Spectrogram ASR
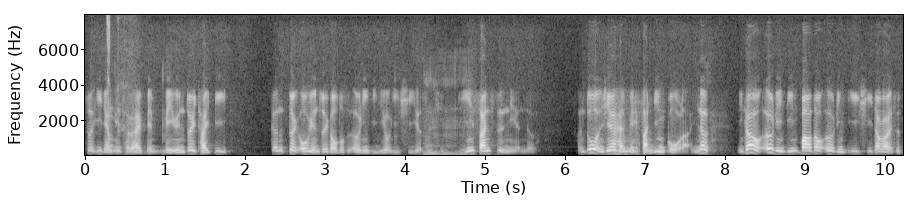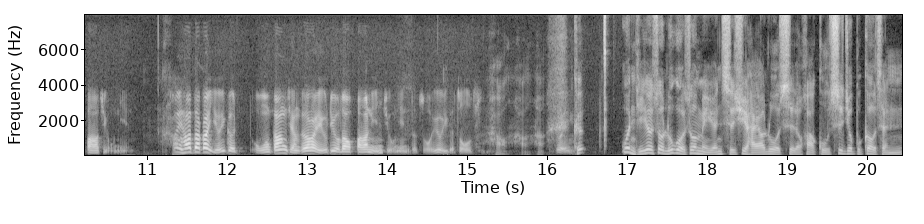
这一两年才开始变，美元对台币跟对欧元最高都是二零一六一七的事情，已经三四年了。很多人现在还没反应过来。那你看，二零零八到二零一七大概也是八九年，所以它大概有一个我们刚刚讲大概有六到八年、九年的左右一个周期。好好好，对。可问题就是说，如果说美元持续还要弱势的话，股市就不构成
